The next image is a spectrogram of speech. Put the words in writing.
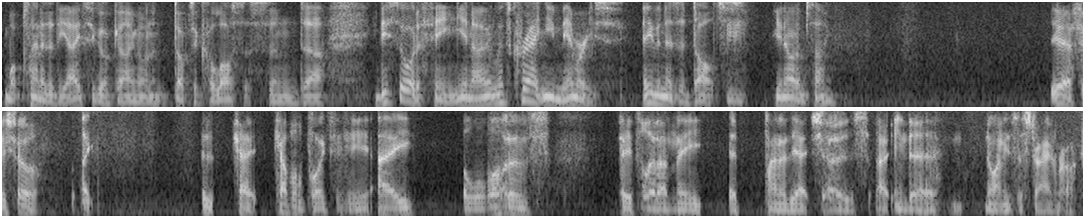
what Planet of the Eights have got going on and Doctor Colossus and uh, this sort of thing. You know, let's create new memories, even as adults. Mm. You know what I'm saying? Yeah, for sure. Like, okay, couple of points in here. A, a lot of people that I meet at Planet of the Eights shows are into 90s Australian rock.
